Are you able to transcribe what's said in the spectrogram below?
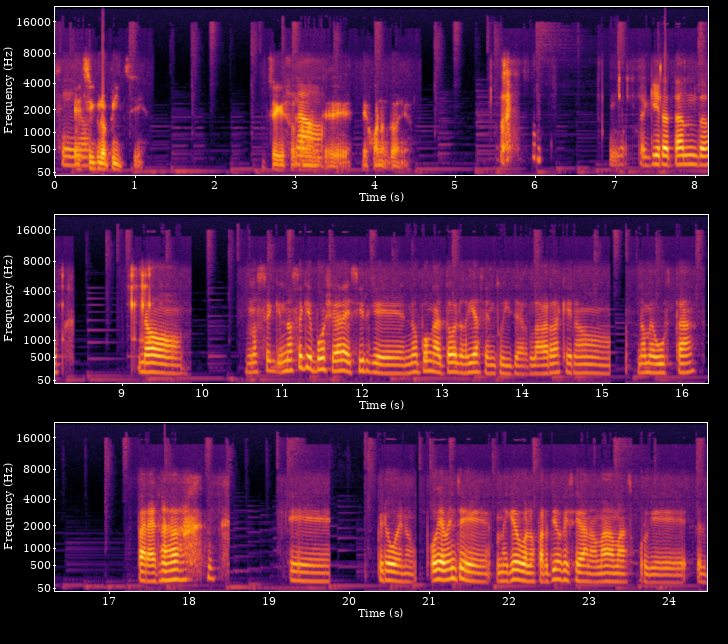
Sí, el ciclo Pizzi. Sé que sos amante de, Juan Antonio. sí, lo quiero tanto. No, no sé, no sé qué puedo llegar a decir que no ponga todos los días en Twitter. La verdad es que no, no me gusta para nada. eh, pero bueno, obviamente me quedo con los partidos que se ganan nada más, porque el,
